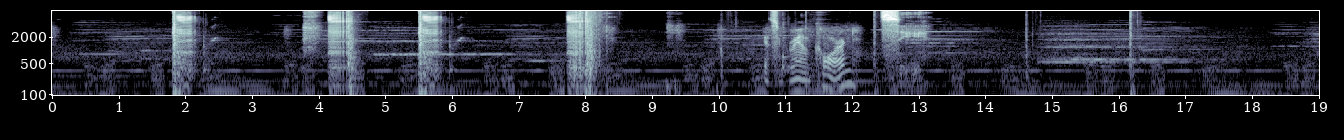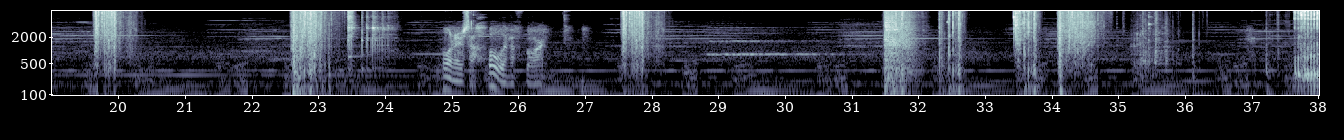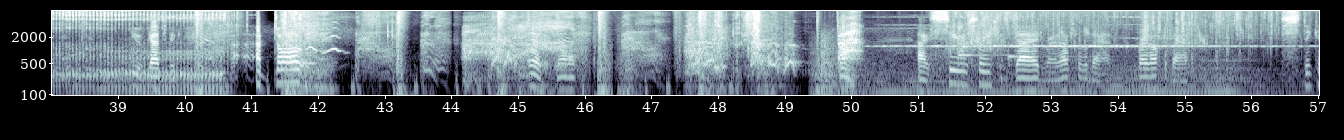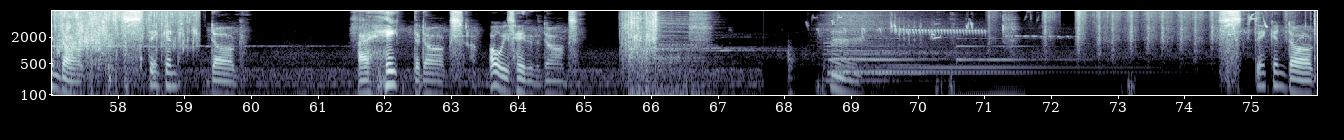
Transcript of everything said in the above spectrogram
Some ground corn. Let's see. Oh, there's a hole in the floor. You have got to be dog. It. Ah, I seriously died right off the bat. Right off the bat. Stinking dog. Stinking dog. I hate the dogs. I've always hated the dogs. Stinking dog.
